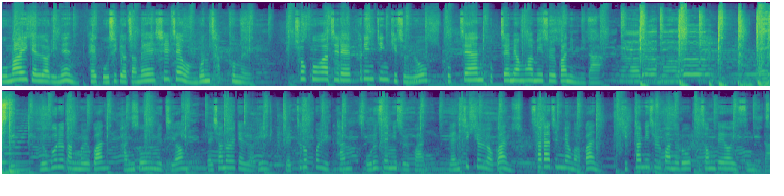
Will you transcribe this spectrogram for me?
오마이 갤러리는 150여 점의 실제 원본 작품을 초고 화질의 프린팅 기술로 복제한 복제명화 미술관입니다. 루브르 박물관, 반고흐 뮤지엄, 내셔널 갤러리, 메트로폴리탄, 오르세 미술관, 렌티큘러관, 사라진 명화관, 기타 미술관으로 구성되어 있습니다.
